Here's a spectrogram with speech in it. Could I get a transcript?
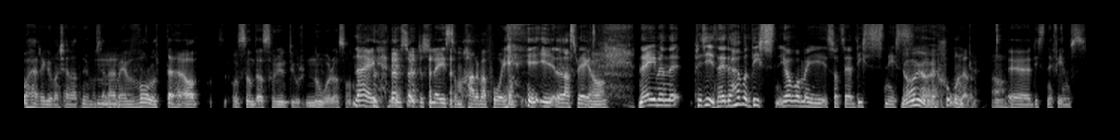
Och herregud, man känner att nu måste jag lära mig Mm. volter här. Ja, Och sen dess har du inte gjort några sådana. nej, det är Cirque du Soleil som harvar på i, i Las Vegas. Ja, Nej, men eh, precis, nej det här var Disney, jag var med i så att säga Disneys ja, versionen. Ja. eh, Disney-films.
